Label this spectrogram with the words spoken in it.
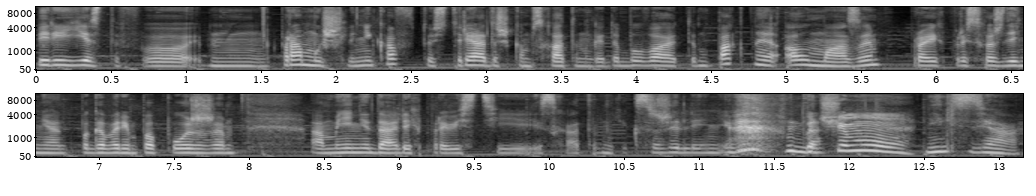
переездов э, промышленников, то есть рядышком с Хаттангой добывают импактные алмазы. Про их происхождение поговорим попозже. А мне не дали их провести из Хаттанги, к сожалению. Да. Почему? Нельзя.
